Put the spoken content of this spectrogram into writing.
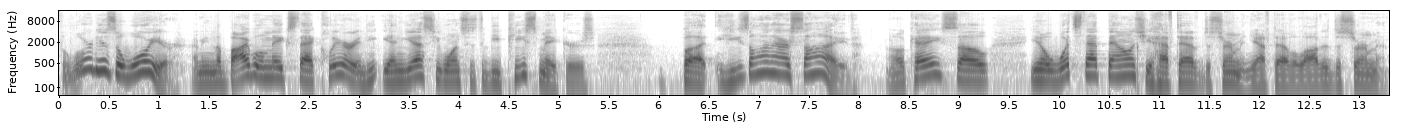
the Lord is a warrior. I mean, the Bible makes that clear. And, he, and yes, He wants us to be peacemakers, but He's on our side. Okay? So, you know, what's that balance? You have to have discernment. You have to have a lot of discernment.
